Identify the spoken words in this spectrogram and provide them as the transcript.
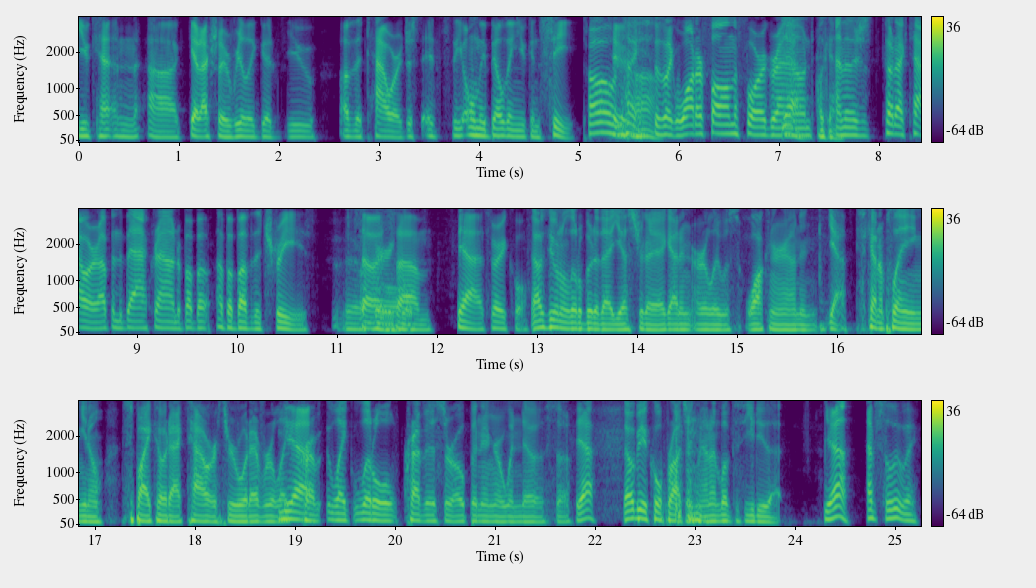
you can uh, get actually a really good view of the tower. Just it's the only building you can see. Oh, too. nice. So there's like waterfall in the foreground, okay. and then there's just Kodak Tower up in the background, up above, up above the trees. so it's cool. um yeah, it's very cool. I was doing a little bit of that yesterday. I got in early, was walking around, and yeah, just kind of playing, you know, Spy Kodak Tower through whatever, like, Yeah. crev- like little crevice or opening or window. So Yeah, that would be a cool project, man. I'd love to see you do that. yeah, absolutely.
